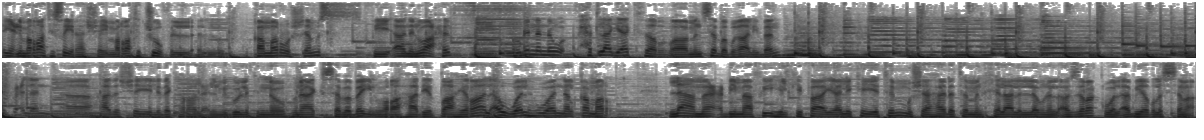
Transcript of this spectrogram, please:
يعني مرات يصير هالشيء مرات تشوف القمر والشمس في آن واحد وقلنا أنه حتلاقي أكثر آه، من سبب غالبا. آه هذا الشيء اللي ذكره العلم يقول لك إنه هناك سببين وراء هذه الظاهرة، الأول هو أن القمر لامع بما فيه الكفاية لكي يتم مشاهدته من خلال اللون الأزرق والأبيض للسماء.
